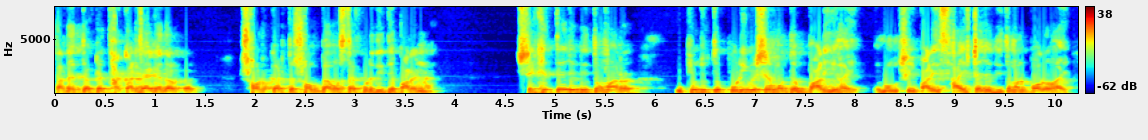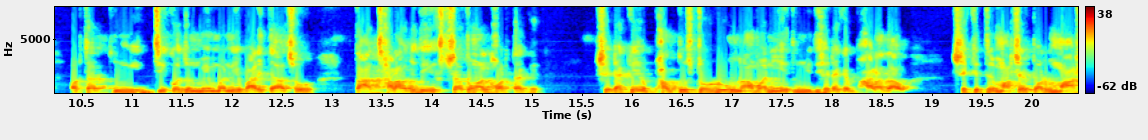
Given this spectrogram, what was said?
তাদের তো একটা থাকার জায়গা দরকার। সরকার তো সব ব্যবস্থা করে দিতে পারে না। সেক্ষেত্রে যদি তোমার উপযুক্ত পরিবেশের মধ্যে বাড়ি হয় এবং সেই বাড়ির সাইজটা যদি তোমার বড় হয়, অর্থাৎ তুমি যে কজন মেম্বার নিয়ে বাড়িতে আছো তা ছাড়াও যদি এক্সট্রা তোমার ঘর থাকে, সেটাকে ফালতু স্টোর রুম না বানিয়ে তুমি যদি সেটাকে ভাড়া দাও, সেক্ষেত্রে মাসের পর মাস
